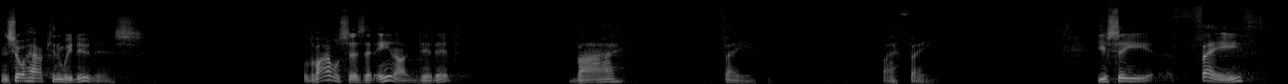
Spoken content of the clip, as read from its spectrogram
And so, how can we do this? Well, the Bible says that Enoch did it by faith. By faith. You see, faith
